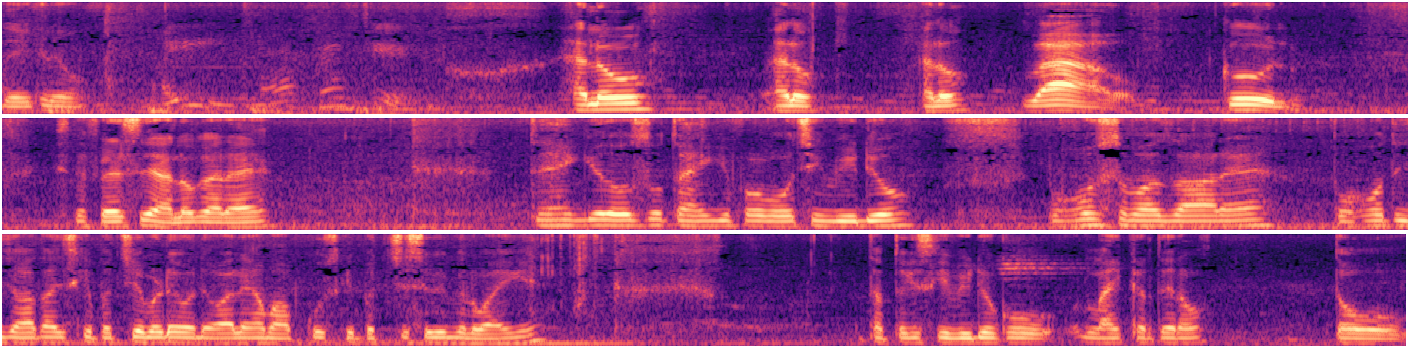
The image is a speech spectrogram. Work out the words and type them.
देख रहे हो. Hello hello hello wow cool इसने फिर से हेलो करा है. थैंक यू दोस्तों. Thank you for watching video बहुत समझदार है. बहुत ही ज़्यादा इसके बच्चे बड़े होने वाले हैं। हम आपको उसके बच्चे से भी मिलवाएँगे। तब तक इसकी वीडियो को लाइक करते रहो। तो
